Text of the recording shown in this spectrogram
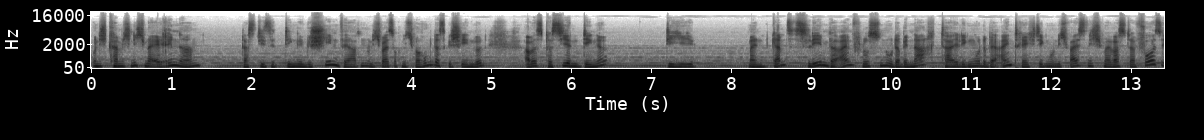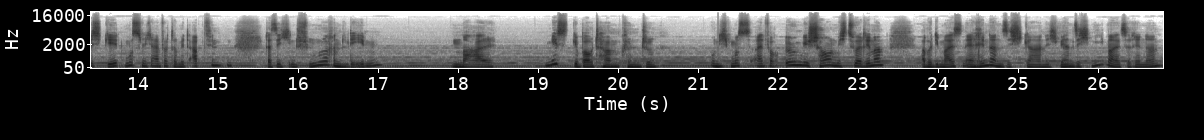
und ich kann mich nicht mehr erinnern, dass diese Dinge geschehen werden. Und ich weiß auch nicht, warum das geschehen wird, aber es passieren Dinge, die mein ganzes Leben beeinflussen oder benachteiligen oder beeinträchtigen. Und ich weiß nicht mal, was da vor sich geht, muss mich einfach damit abfinden, dass ich in früheren Leben mal Mist gebaut haben könnte und ich muss einfach irgendwie schauen, mich zu erinnern. Aber die meisten erinnern sich gar nicht, werden sich niemals erinnern,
